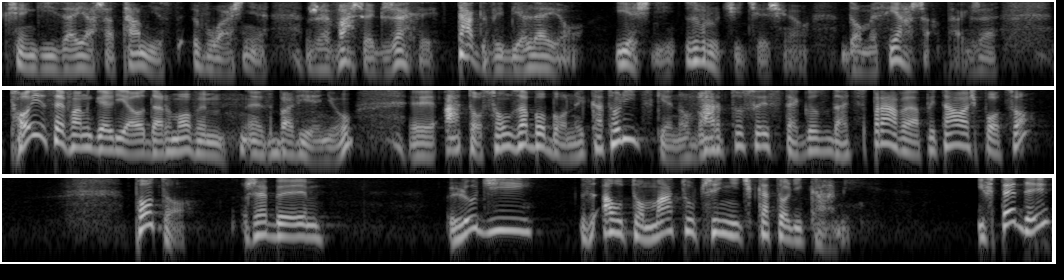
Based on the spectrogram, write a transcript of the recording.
Księgi Izajasza, tam jest właśnie, że wasze grzechy tak wybieleją, jeśli zwrócicie się do Mesjasza. Także to jest Ewangelia o darmowym e, zbawieniu, e, a to są zabobony katolickie. No warto sobie z tego zdać sprawę. A pytałaś po co? Po to, żeby ludzi z automatu czynić katolikami. I wtedy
